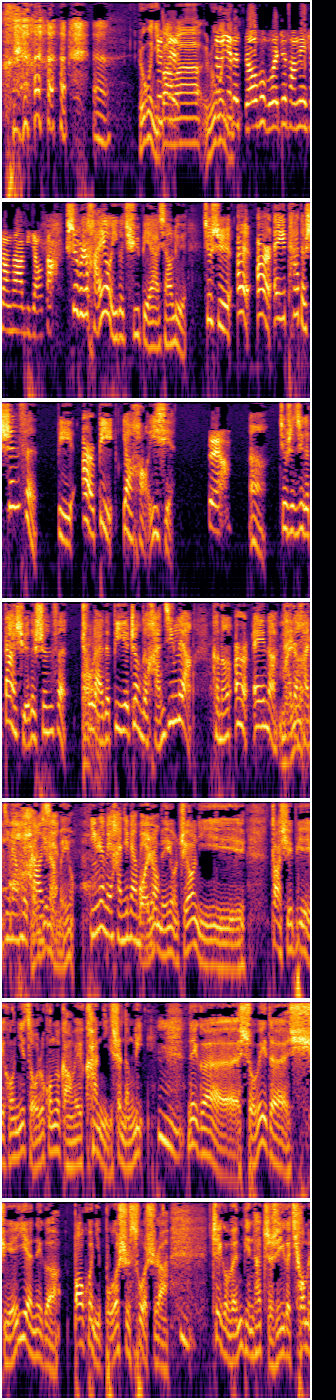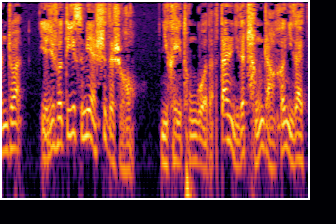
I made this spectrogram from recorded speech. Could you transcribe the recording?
嗯，如果你爸妈，如果你就业的时候会不会这方面相差比较大？是不是还有一个区别啊，小吕？就是二二 A 他的身份比二 B 要好一些。对啊，嗯，就是这个大学的身份，成出来的毕业证的含金量，可能二 A 呢，它的含金量会高一些。金量没用。您认为含金量没用？我认为没用，只要你大学毕业以后，你走入工作岗位，看你是能力。嗯那个所谓的学业，那个包括你博士、硕士啊，嗯这个文凭它只是一个敲门砖。也就是说，第一次面试的时候你可以通过的，但是你的成长和你在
